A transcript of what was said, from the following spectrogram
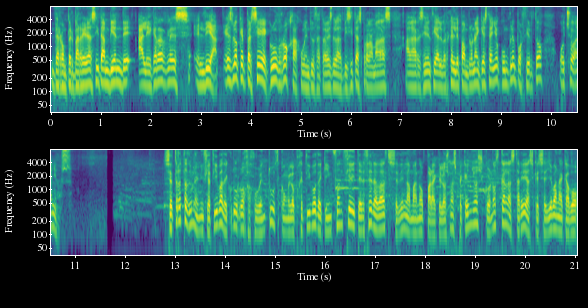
de romper barreras y también de alegrarles el día. Es lo que persigue Cruz Roja Juventud a través de las visitas programadas a la residencia del Vergel de Pamplona y que este año cumplen, por cierto, ocho años. Se trata de una iniciativa de Cruz Roja Juventud con el objetivo de que infancia y tercera edad se den la mano para que los más pequeños conozcan las tareas que se llevan a cabo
